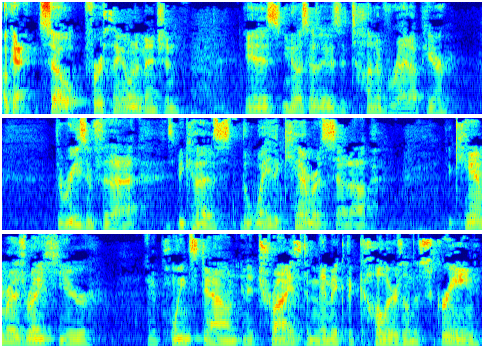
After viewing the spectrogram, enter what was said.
Okay, so first thing I want to mention is you notice how there's a ton of red up here? The reason for that is because the way the camera is set up, the camera is right here and it points down and it tries to mimic the colors on the screen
